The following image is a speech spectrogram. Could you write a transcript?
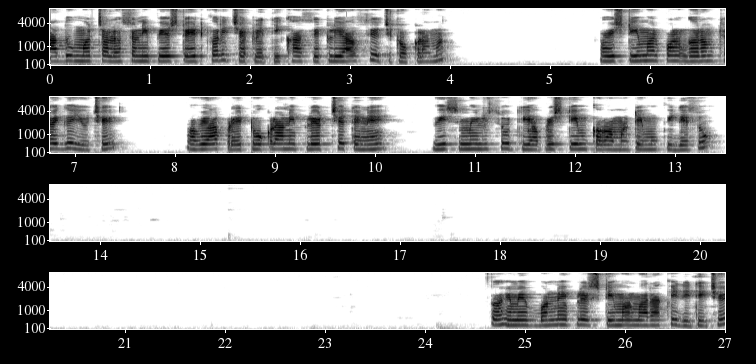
આદુ મરચાં લસણની પેસ્ટ એડ કરી છે એટલે તીખાશ એટલી આવશે જ ઢોકળામાં. હવે સ્ટીમર પણ ગરમ થઈ ગયું છે. હવે આપણે ઢોકળાની પ્લેટ છે તેને વીસ મિનિટ સુધી આપણે સ્ટીમ કરવા માટે મૂકી દઈશું તો અહીં મેં બંને પ્લેટ સ્ટીમરમાં રાખી દીધી છે.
